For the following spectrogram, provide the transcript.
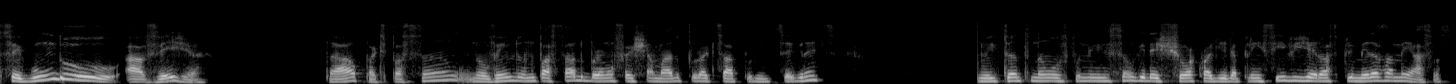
Segundo a Veja, tal, participação, em novembro do ano passado, o Berman foi chamado por WhatsApp por integrantes. No entanto, não houve punição que deixou a quadrilha apreensiva e gerou as primeiras ameaças.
